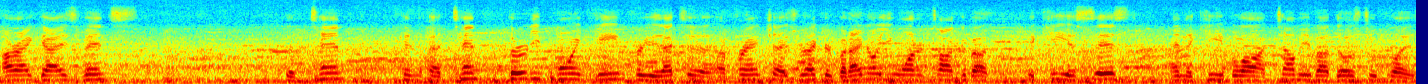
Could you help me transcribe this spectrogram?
All right, guys, Vince, the 10th, a 10th 30-point game for you. That's a, a franchise record, but I know you want to talk about the key assist and the key block. Tell me about those two plays.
